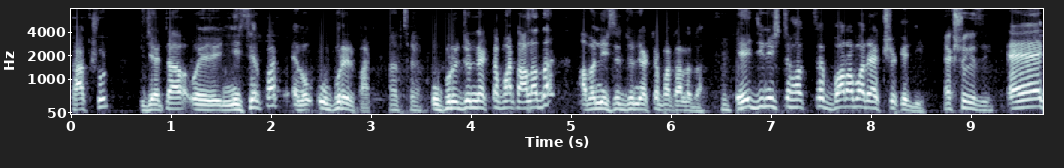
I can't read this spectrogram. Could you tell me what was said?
ট্রাকশুট যেটা ওই নিচের পাট এবং উপরের পাট। আচ্ছা। উপরের জন্য একটা পাট আলাদা আবার নিচের জন্য একটা পাট আলাদা। এই জিনিসটা হচ্ছে বরাবর একশো কেজি। একশো কেজি? এক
